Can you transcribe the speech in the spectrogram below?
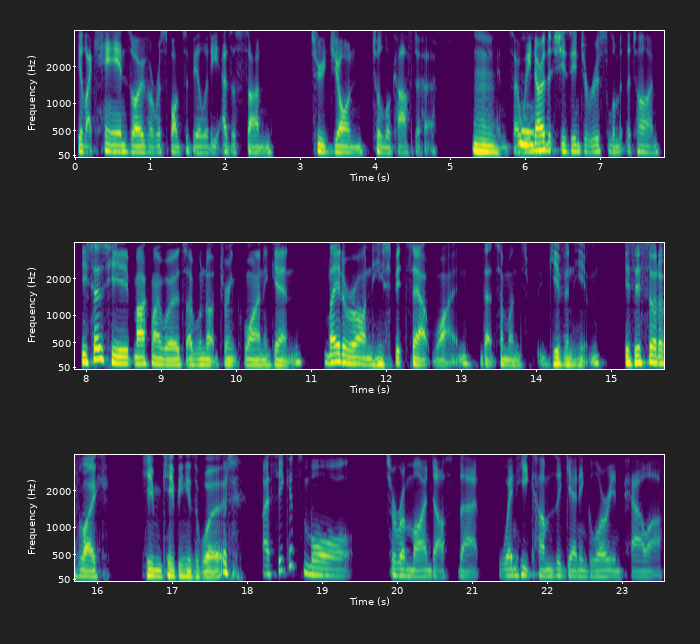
He like hands over responsibility as a son to John to look after her. Mm. And so we Mm. know that she's in Jerusalem at the time. He says here, mark my words, I will not drink wine again. Later on, he spits out wine that someone's given him. Is this sort of like him keeping his word? I think it's more to remind us that when he comes again in glory and power,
